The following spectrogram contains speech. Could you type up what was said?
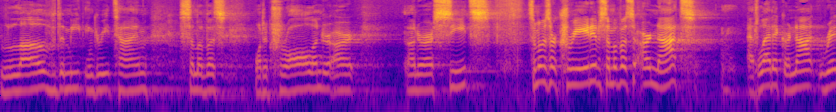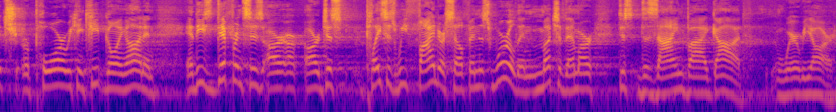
love the meet and greet time. Some of us want to crawl under our under our seats. Some of us are creative, some of us are not athletic or not, rich or poor. We can keep going on. And, and these differences are, are, are just places we find ourselves in this world, and much of them are just designed by God, where we are.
